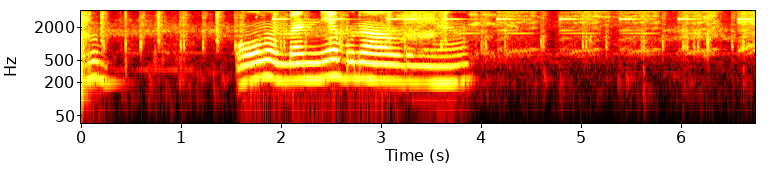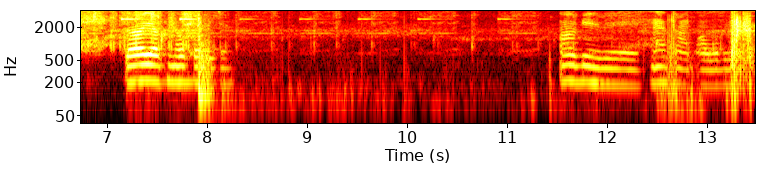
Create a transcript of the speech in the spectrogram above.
Oğlum. Oğlum ben niye bunu aldım ya? Daha yakına koyacağım. Aga be. Ha tamam alabiliriz.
